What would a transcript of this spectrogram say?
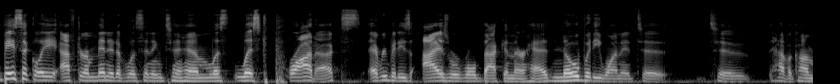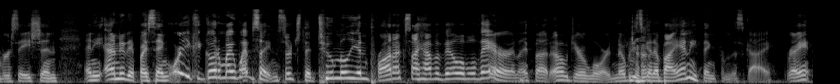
basically, after a minute of listening to him list, list products, everybody's eyes were rolled back in their head. Nobody wanted to to have a conversation, and he ended it by saying, "Or you could go to my website and search the two million products I have available there." And I thought, "Oh dear lord, nobody's going to buy anything from this guy, right?"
